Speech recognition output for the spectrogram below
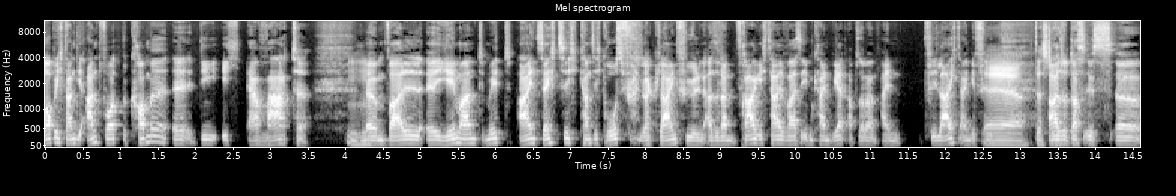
ob ich dann die Antwort bekomme, äh, die ich erwarte. Mhm. Ähm, weil äh, jemand mit 1,60 kann sich groß fühlen oder klein fühlen. Also dann frage ich teilweise eben keinen Wert ab, sondern ein vielleicht ein Gefühl. Ja, das also das ist äh,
